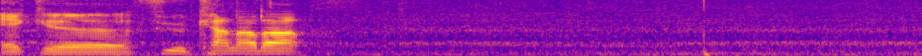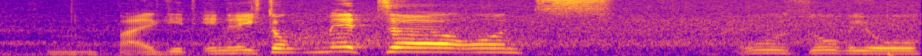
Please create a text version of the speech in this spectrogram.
Ecke für Kanada. Ball geht in Richtung Mitte und Osorio.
